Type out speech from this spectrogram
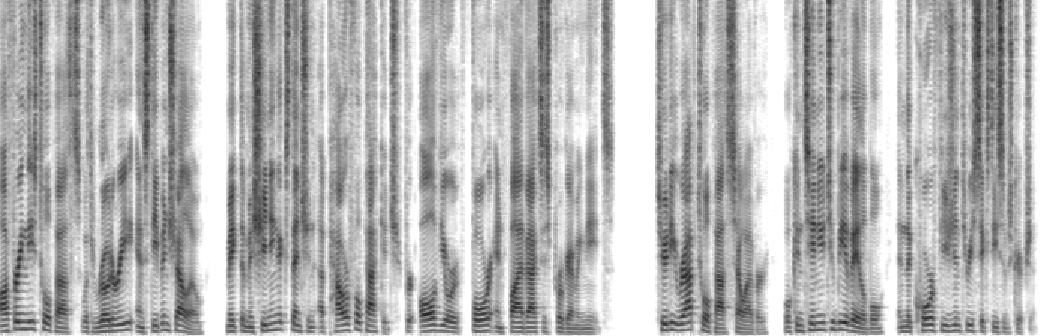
Offering these toolpaths with rotary and steep and shallow make the machining extension a powerful package for all of your 4 and 5 axis programming needs. 2D wrap toolpaths, however, will continue to be available in the core Fusion 360 subscription.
